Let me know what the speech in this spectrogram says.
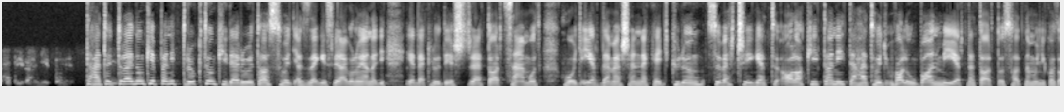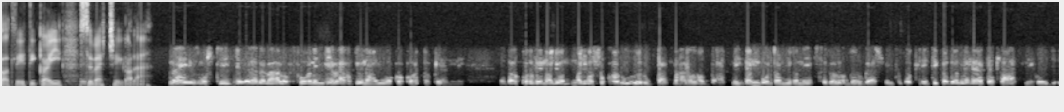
hát irányítani. Tehát, hogy tulajdonképpen itt rögtön kiderült az, hogy ez az egész világon olyan nagy érdeklődésre tart számot, hogy érdemes ennek egy külön szövetséget alakítani, tehát, hogy valóban miért ne tartozhatna mondjuk az atlétikai szövetség alá? Nehéz most így erre válaszolni, nyilván hát önállóak akartak lenni. De akkor azért nagyon, nagyon sokan rúgták már a labdát. Még nem volt annyira népszerű a labdarúgás, mint az atlétika, de azért lehetett látni, hogy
